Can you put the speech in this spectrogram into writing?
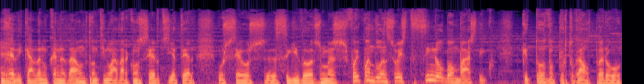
radicada no Canadá, onde continua a dar concertos e a ter os seus uh, seguidores, mas foi quando lançou este single bombástico que todo o Portugal parou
